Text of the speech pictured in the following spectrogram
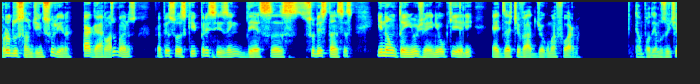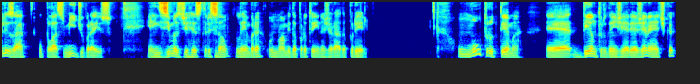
produção de insulina, H nós humanos, para pessoas que precisem dessas substâncias e não têm o gene ou que ele é desativado de alguma forma. Então podemos utilizar o plasmídio para isso. enzimas de restrição, lembra o nome da proteína gerada por ele. Um outro tema é, dentro da engenharia genética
